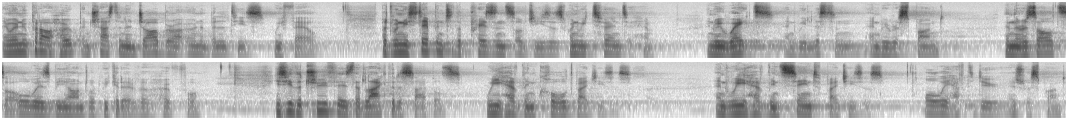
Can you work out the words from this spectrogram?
and when we put our hope and trust in a job or our own abilities, we fail. But when we step into the presence of Jesus, when we turn to Him, and we wait, and we listen, and we respond, then the results are always beyond what we could ever hope for. You see, the truth is that, like the disciples, we have been called by Jesus, and we have been sent by Jesus. All we have to do is respond.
